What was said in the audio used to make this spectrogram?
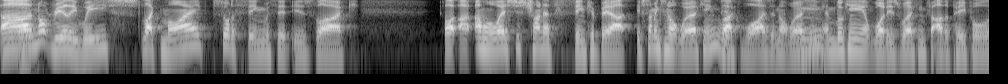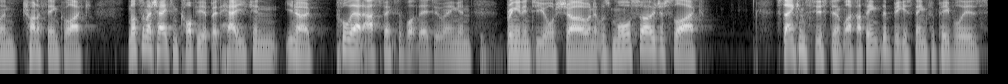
Uh, Like- not really. We s- like my sort of thing with it is like I- I, I'm always just trying to think about if something's not working, like why is it not working, and looking at what is working for other people and trying to think like not so much how you can copy it, but how you can you know pull out aspects of what they're doing and bring it into your show. And it was more so just like staying consistent. Like I think the biggest thing for people is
